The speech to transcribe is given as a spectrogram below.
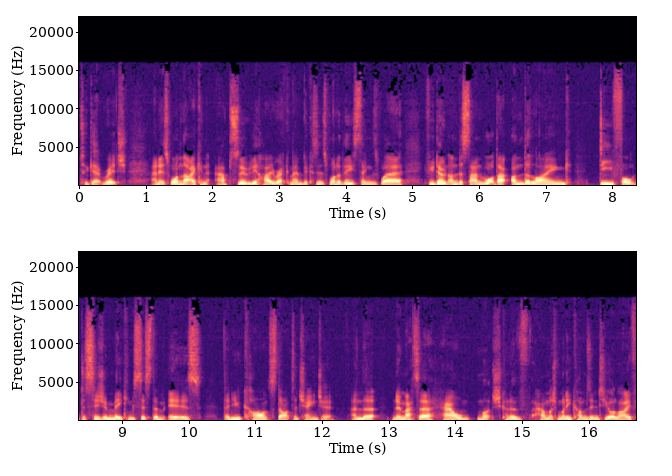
to get rich. And it's one that I can absolutely highly recommend because it's one of these things where if you don't understand what that underlying default decision making system is, then you can't start to change it. And that no matter how much kind of how much money comes into your life,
